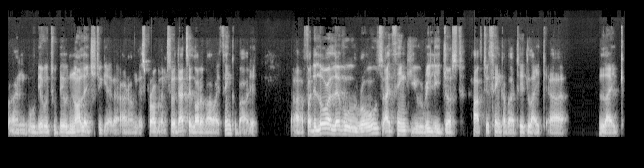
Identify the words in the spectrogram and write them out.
and we'll be able to build knowledge together around this problem? So that's a lot of how I think about it. Uh, for the lower level roles, I think you really just have to think about it like uh, like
